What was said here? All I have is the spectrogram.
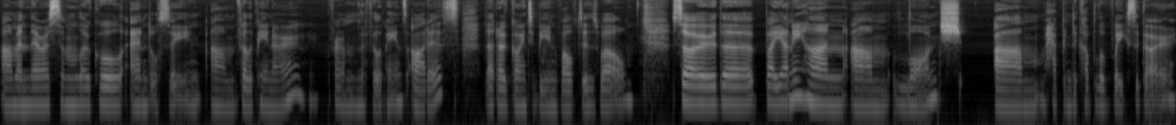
um, and there are some local and also um, Filipino from the Philippines artists that are going to be involved as well. So the Bayanihan um, launch um, happened a couple of weeks ago,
